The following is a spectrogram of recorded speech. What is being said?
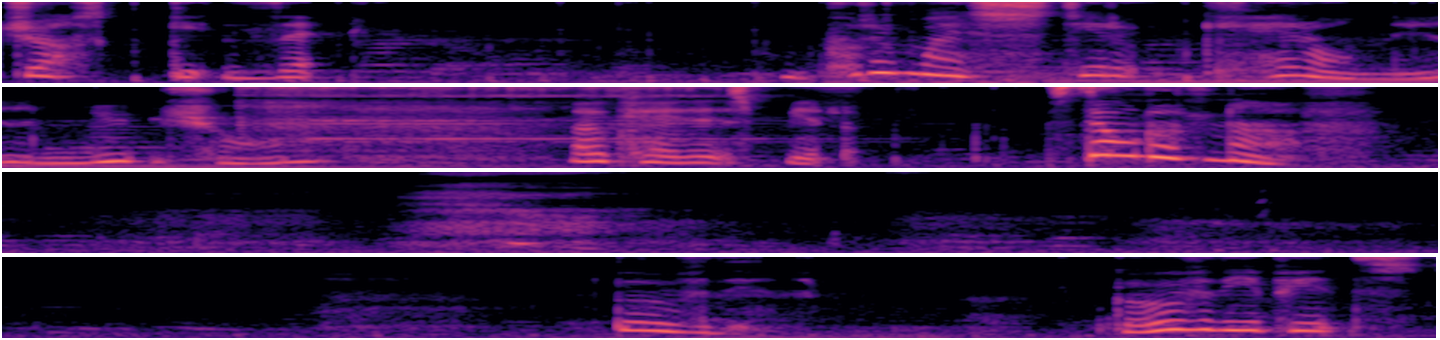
just get that. I'm putting my static cat on there, neutron. Okay, that's better. Still not enough. Go over there. Go over there, pets.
